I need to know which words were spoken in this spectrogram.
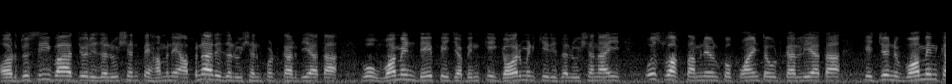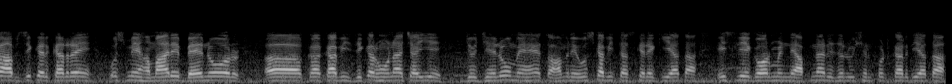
और दूसरी बात, जो रेजोल्यूशन पे हमने अपना रिजोल्यूशन पुट कर दिया था। वो वमेन डे पे जब इनकी गवर्नमेंट की रिजोल्यूशन आई उस वक्त हमने उनको पॉइंट आउट कर लिया था कि जिन वमेन का आप ज़िक्र कर रहे हैं उसमें हमारे बहनों और का, का भी ज़िक्र होना चाहिए। जो जेलों में है तो हमने उसका भी तस्करे किया था। इसलिए गवर्नमेंट ने अपना रिजोल्यूशन पुट कर दिया था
